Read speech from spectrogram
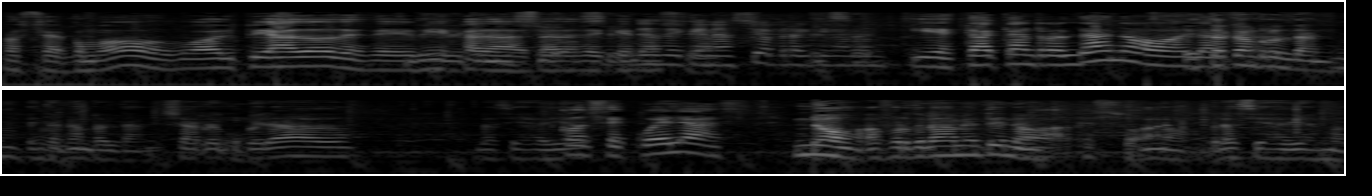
O sea, como golpeado desde, Desde vieja que data, nació, desde sí. que Desde nació. que nació prácticamente. ¿Y está acá en Roldán o en Está la- acá en Roldán, está acá en Roldán, ya recuperado, gracias a Dios. ¿Con secuelas? No, afortunadamente no. Qué suave. No, gracias a Dios no.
